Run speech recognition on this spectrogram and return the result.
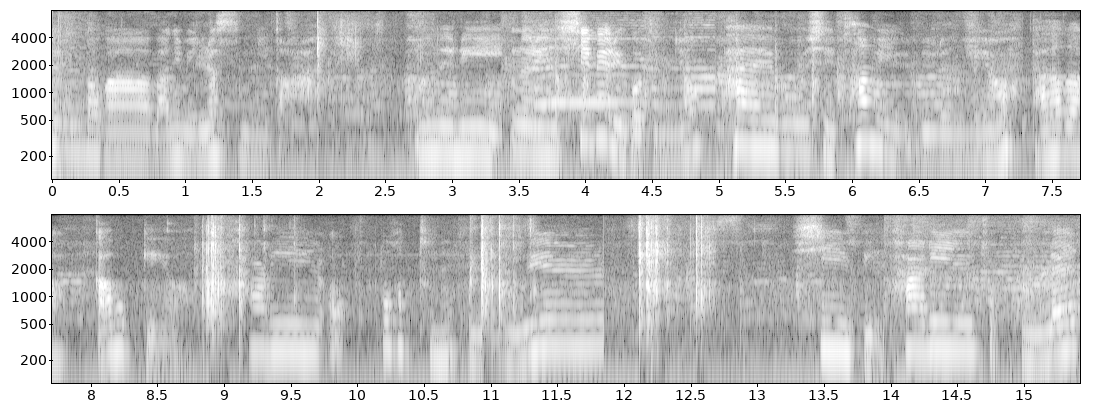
캘린더가 많이 밀렸습니다. 오늘이 오늘이 10일이거든요. 8, 9, 10, 3일 밀렸네요. 다다다 까볼게요. 8일 어? 또 하트네. 5일 10일 8일 초콜릿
